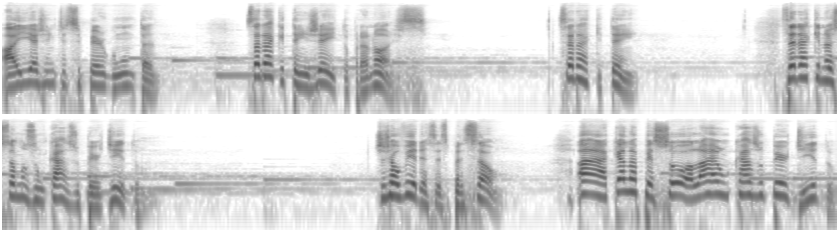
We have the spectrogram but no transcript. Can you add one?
Aí a gente se pergunta: Será que tem jeito para nós? Será que tem? Será que nós somos um caso perdido? Vocês já ouviram essa expressão? Ah, aquela pessoa lá é um caso perdido.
